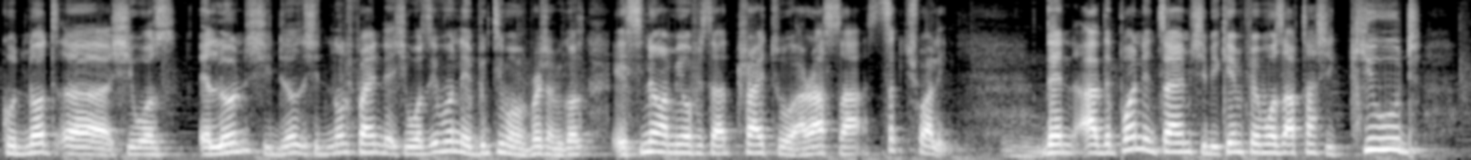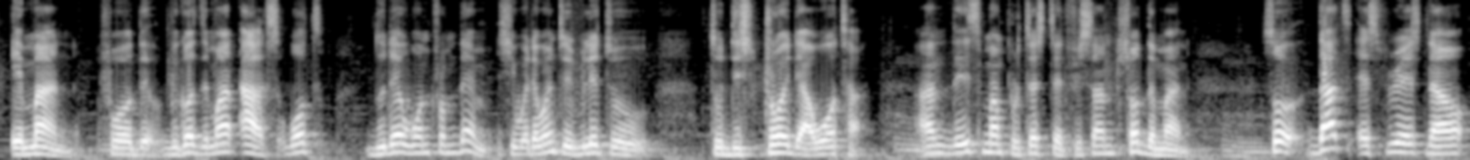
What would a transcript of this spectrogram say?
could not. Uh, she was alone. She did. She did not find that she was even a victim of oppression because a senior army officer tried to harass her sexually. Then, at the point in time, she became famous after she killed a man for the because the man asked, "What do they want from them?" She they went to a village to to destroy their water, and this man protested. Filsan shot the man. So that experience now.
